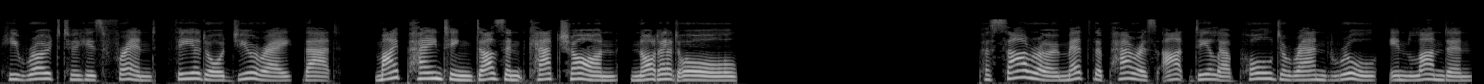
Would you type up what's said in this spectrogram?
He wrote to his friend, Theodore Duret, that, "...my painting doesn't catch on, not at all." Pissarro met the Paris art dealer Paul Durand Ruel, in London,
